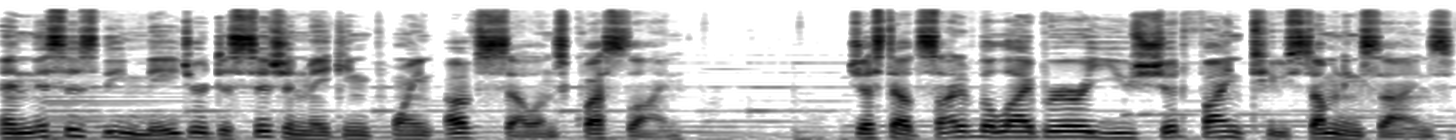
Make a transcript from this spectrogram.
And this is the major decision-making point of Sellen's questline. Just outside of the library, you should find two summoning signs.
